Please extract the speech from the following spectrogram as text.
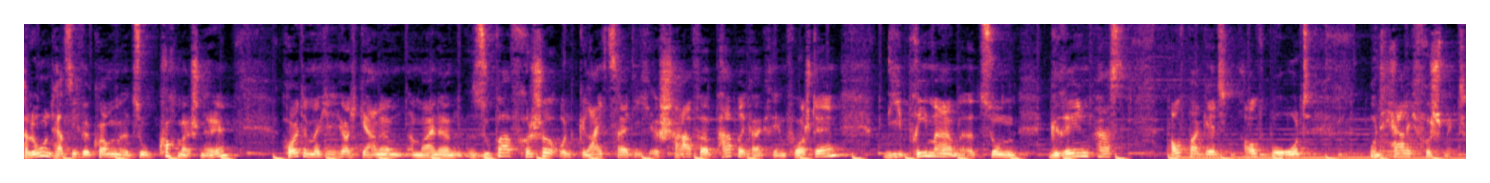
Hallo und herzlich willkommen zu Koch mal schnell. Heute möchte ich euch gerne meine super frische und gleichzeitig scharfe Paprikacreme vorstellen, die prima zum Grillen passt, auf Baguette, auf Brot und herrlich frisch schmeckt.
